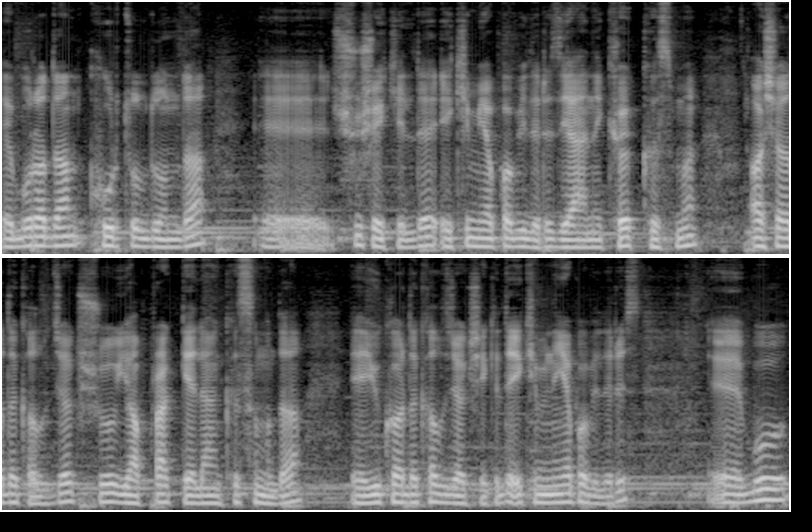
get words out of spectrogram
E, buradan kurtulduğunda e, şu şekilde ekim yapabiliriz. Yani kök kısmı aşağıda kalacak. Şu yaprak gelen kısmı da e, yukarıda kalacak şekilde ekimini yapabiliriz. E, bu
